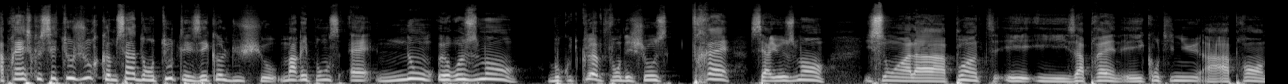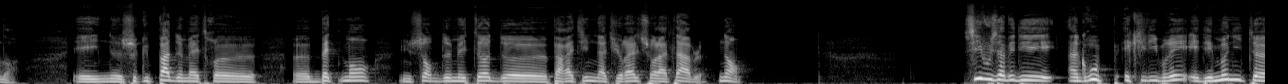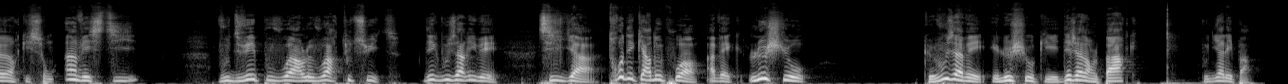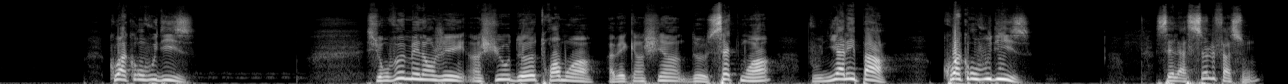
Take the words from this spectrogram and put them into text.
Après, est-ce que c'est toujours comme ça dans toutes les écoles du chiot? Ma réponse est non, heureusement. Beaucoup de clubs font des choses très sérieusement. Ils sont à la pointe et ils apprennent et ils continuent à apprendre. Et ils ne s'occupent pas de mettre euh, euh, bêtement une sorte de méthode, euh, paraît-il, naturelle sur la table. Non. Si vous avez un groupe équilibré et des moniteurs qui sont investis, vous devez pouvoir le voir tout de suite dès que vous arrivez, s'il y a trop d'écart de poids avec le chiot que vous avez et le chiot qui est déjà dans le parc, vous n'y allez pas. Quoi qu'on vous dise, si on veut mélanger un chiot de 3 mois avec un chien de 7 mois, vous n'y allez pas. Quoi qu'on vous dise. C'est la seule façon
